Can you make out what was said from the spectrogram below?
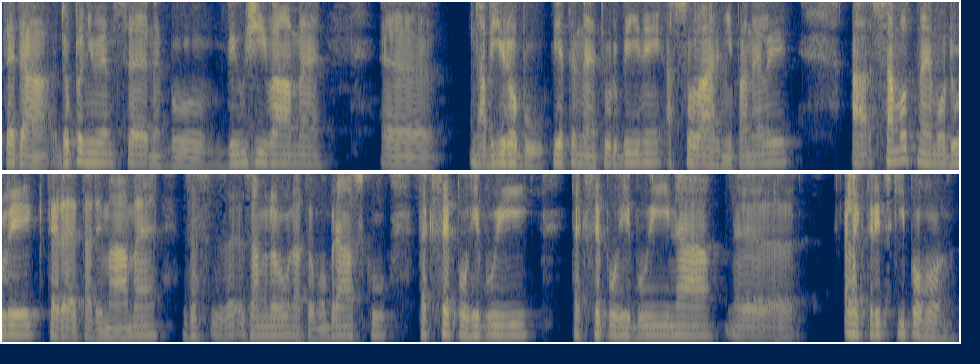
teda doplňujeme se nebo využíváme eh, na výrobu větrné turbíny a solární panely a samotné moduly, které tady máme za, za mnou na tom obrázku, tak se pohybují, tak se pohybují na e, elektrický pohon,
